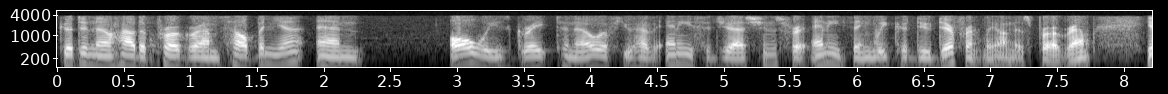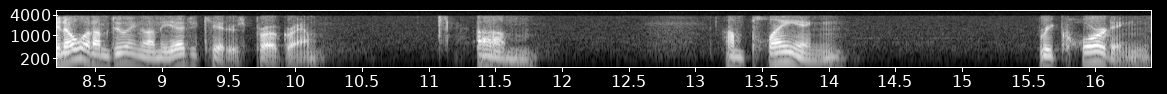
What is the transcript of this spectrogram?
good to know how the program's helping you, and always great to know if you have any suggestions for anything we could do differently on this program. You know what I'm doing on the educators program? Um, I'm playing recordings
